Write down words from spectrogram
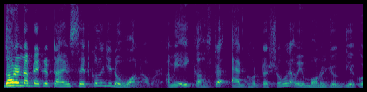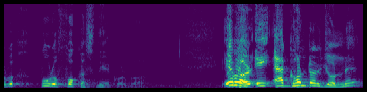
ধরেন আপনি একটা টাইম সেট করলেন যেটা ওয়ান আওয়ার আমি এই কাজটা এক ঘণ্টার সময় আমি মনোযোগ দিয়ে করব, পুরো ফোকাস নিয়ে করব। এবার এই এক ঘণ্টার জন্যে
